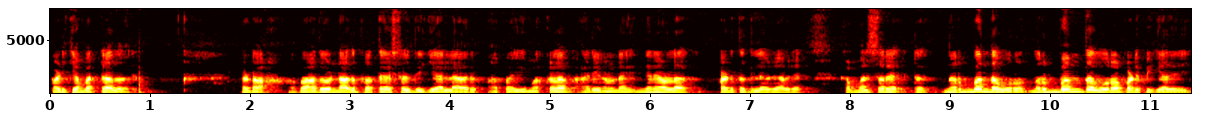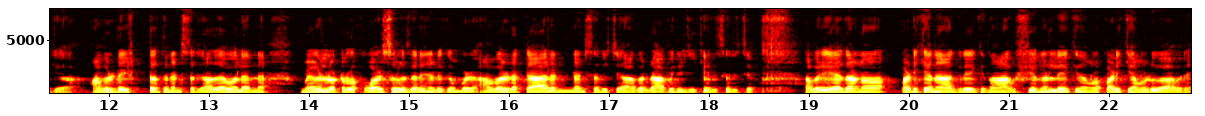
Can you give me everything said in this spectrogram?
പഠിക്കാൻ പറ്റാതെ വരും. കേട്ടോ. അപ്പോൾ അതുകൊണ്ട് അത് പ്രത്യേകം ശ്രദ്ധിക്കുക എല്ലാവരും. അപ്പോൾ ഈ മക്കളെ കാര്യങ്ങളുടെ ഇങ്ങനെയുള്ള പഠിത്തത്തിൽ അവർ അവർ കമ്പൽസറി ആയിട്ട് നിർബന്ധപൂർവം നിർബന്ധപൂർവം പഠിപ്പിക്കാതിരിക്കുക. അവരുടെ ഇഷ്ടത്തിനനുസരിച്ച് അതേപോലെ തന്നെ മുകളിലോട്ടുള്ള കോഴ്സുകൾ തിരഞ്ഞെടുക്കുമ്പോൾ അവരുടെ ടാലന്റിനനുസരിച്ച് അവരുടെ അഭിരുചിക്കനുസരിച്ച് അവർ ഏതാണോ പഠിക്കാൻ ആഗ്രഹിക്കുന്ന ആ വിഷയങ്ങളിലേക്ക് നമ്മൾ പഠിക്കാൻ വിടുക അവരെ.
